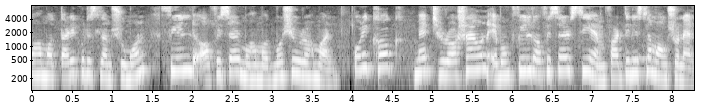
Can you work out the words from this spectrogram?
মোহাম্মদ তারিকুল ইসলাম সুমন ফিল্ড অফিসার মোহাম্মদ মশিউর রহমান পরীক্ষক মেট রসায়ন এবং field officer CM Fardin Islam অংশ নেন।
